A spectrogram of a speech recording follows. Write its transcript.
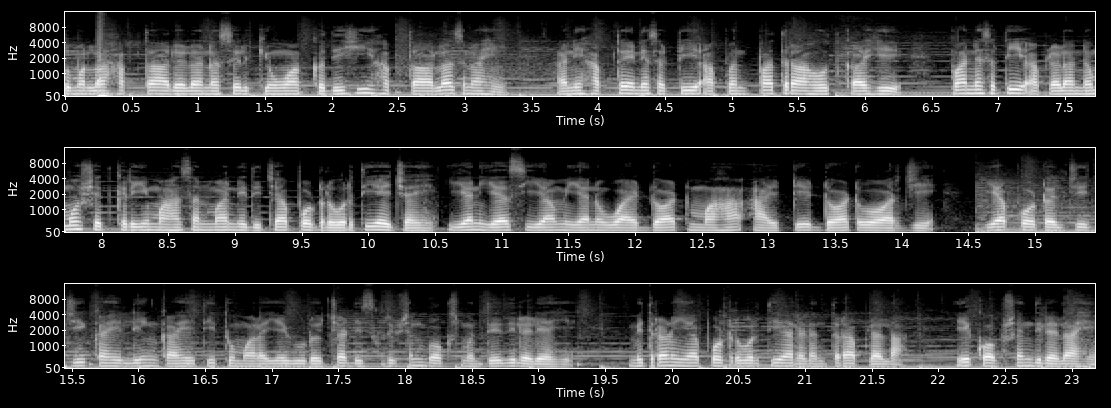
तुम्हाला हप्ता आलेला नसेल किंवा कधीही हप्ता आलाच नाही आणि हप्ता येण्यासाठी आपण पात्र आहोत का हे पाहण्यासाठी आपल्याला नमो शेतकरी महासन्मान निधीच्या पोर्टलवरती यायचे आहे. N S M N Y dot Maha I T dot O R G या पोर्टलची जी काही लिंक आहे ती तुम्हाला या व्हिडिओच्या डिस्क्रिप्शन बॉक्समध्ये दिलेली आहे. मित्रांनो या पोर्टलवरती आल्यानंतर आपल्याला एक ऑप्शन दिलेला आहे.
